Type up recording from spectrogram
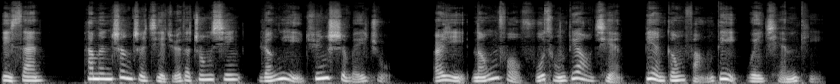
第三，他们政治解决的中心仍以军事为主，而以能否服从调遣、变更防地为前提。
